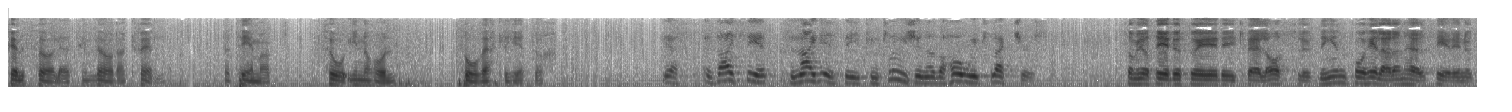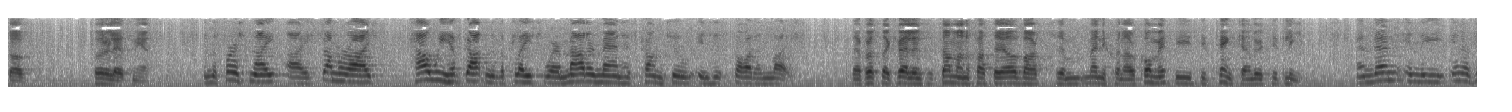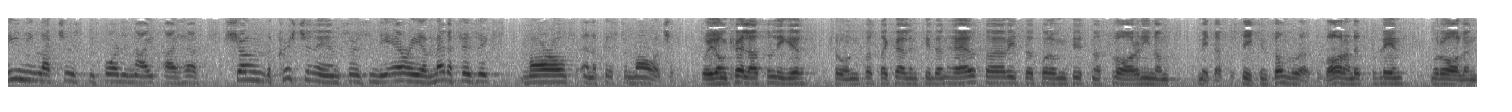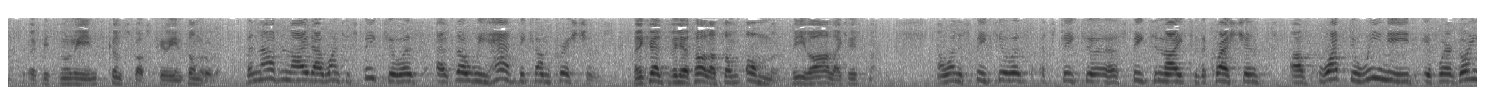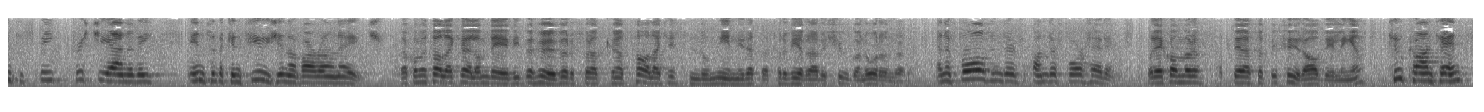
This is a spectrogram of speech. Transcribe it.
kvällsföreläsning lördag kväll med temat Två innehåll, två verkligheter. Yes, as I see it, tonight is the conclusion of the whole week's lectures. Som jag ser det så är det ikväll avslutningen på hela den här serien utav föreläsningar. In the first night, I summarized how we have gotten to the place where modern man has come to in his thought and life. Den första kvällen så sammanfattade jag vart människorna har kommit i sitt tänkande och i sitt liv. And then in the intervening lectures before tonight, I have shown the Christian answers in the area of metaphysics, morals, and epistemology. Och i de kvällar som ligger från första kvällen till den här så har jag visat på de kristna svaren inom metafysikens område, alltså varandets problem, moralens och epistemologins, kunskapsteorins område. But now tonight, I want to speak to us as though we have become Christians. Men ikväll vill jag tala som om vi var alla kristna. I want to speak to us, uh, speak uh, speak tonight to the question of what do we need if we're going to speak Christianity into the confusion of our own age. Jag kommer tala ikväll om det vi behöver för att kunna tala kristendom in i detta förvirrade 20 århundrade. And it falls under, under four headings. Och det kommer att delas upp i fyra avdelningar. Two contents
